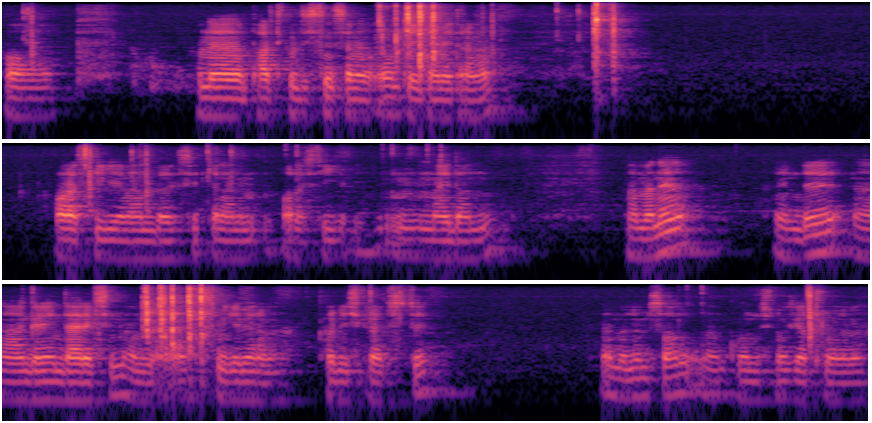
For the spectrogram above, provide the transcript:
Hop. Buni particle distance'ini 10 ta kamaytiraman. Orasidagi mana bu setkalarni orasidagi maydonni. Mana endi e, grain direction mana bu e, qismiga beraman. 45 gradusda. buni misol ko'rinishini o'zgartirib olaman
